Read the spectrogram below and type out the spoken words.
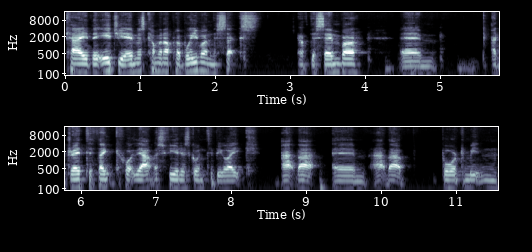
Kai, the AGM is coming up, I believe, on the 6th of December. Um, I dread to think what the atmosphere is going to be like at that um, at that board meeting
